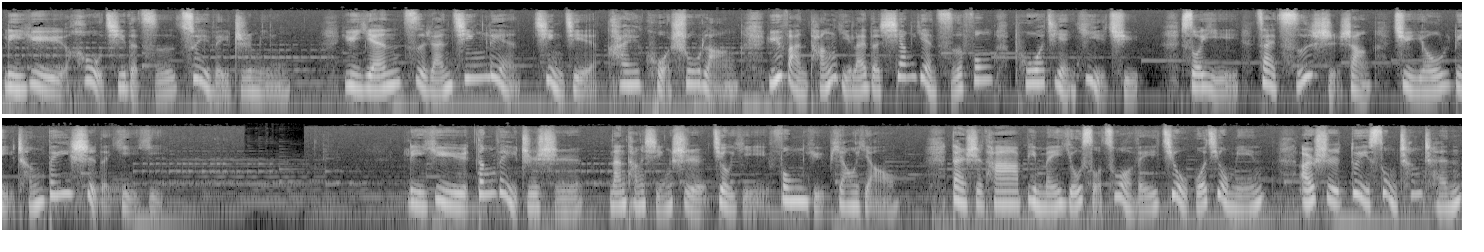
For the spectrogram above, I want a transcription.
李煜后期的词最为知名，语言自然精炼，境界开阔疏朗，与晚唐以来的香艳词风颇见异曲，所以在词史上具有里程碑式的意义。李煜登位之时，南唐形势就已风雨飘摇，但是他并没有所作为救国救民，而是对宋称臣，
